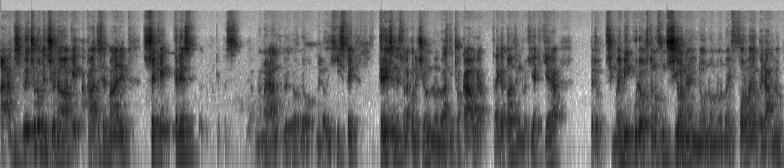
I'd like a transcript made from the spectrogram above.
al principio de hecho lo mencionaba que acabas de ser madre, sé que crees, porque pues de alguna manera me lo dijiste, crees en esto la conexión, nos lo has dicho acá, oiga, traiga toda la tecnología que quiera, pero si no hay vínculo, esto no funciona y no, no, no, no hay forma de operarlo.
